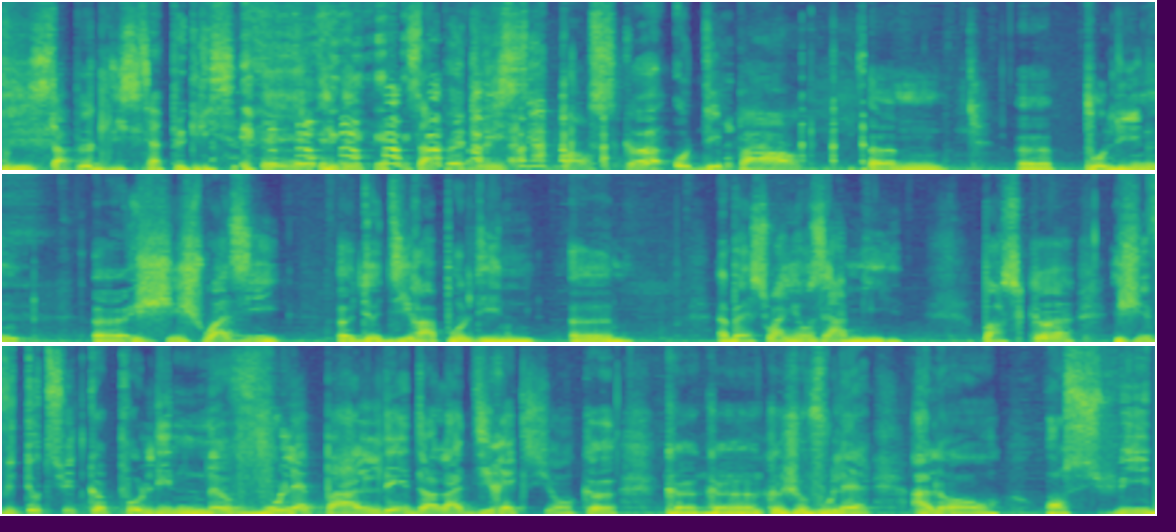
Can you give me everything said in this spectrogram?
oui, ça peut glisser. ça peut glisser. Et ça peut glisser parce que au départ, euh, euh, Pauline, euh, j'ai choisi de dire à Pauline, eh ben soyons amis. Parce que j'ai vu tout de suite que Pauline ne voulait pas aller dans la direction que, que, que, que je voulais. Alors, on suit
